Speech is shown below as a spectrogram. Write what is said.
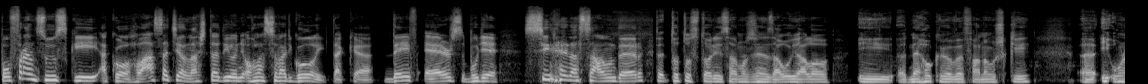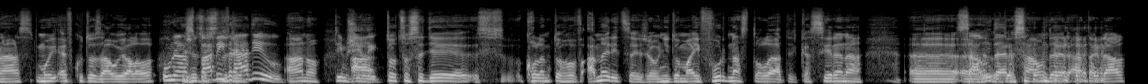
po francúzsky ako hlásateľ na štadióne ohlasovať góly. Tak uh, Dave Ayers bude Sirena Sounder. Toto story samozřejmě zaujalo i nehokejové fanoušky, e, i u nás. Můj f to zaujalo. U nás se v rádiu Ano. tím žili. A to, co se děje s- kolem toho v Americe, že oni to mají furt na stole a teďka Sirena, e, Sounder. e, Sounder a tak dál.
